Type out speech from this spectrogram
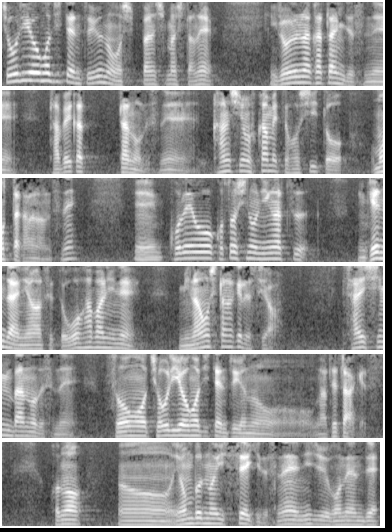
調理用語辞典というのを出版しましたね。いろいろな方にですね食べ方のですね関心を深めてほしいと思ったからなんですね。えー、これを今年の2月、現代に合わせて大幅にね、見直したわけですよ。最新版のですね、総合調理用語辞典というのが出たわけです。この4分の1世紀ですね、25年で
